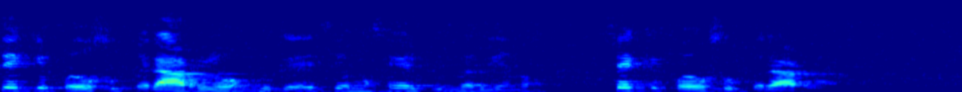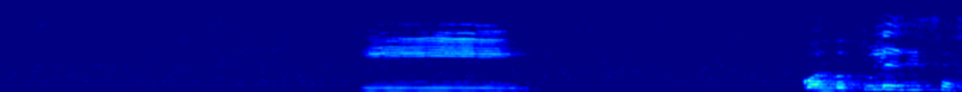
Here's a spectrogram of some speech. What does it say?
sé que puedo superarlo, lo que decíamos en el primer día, ¿no? Sé que puedo superarlo. Y cuando tú le dices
